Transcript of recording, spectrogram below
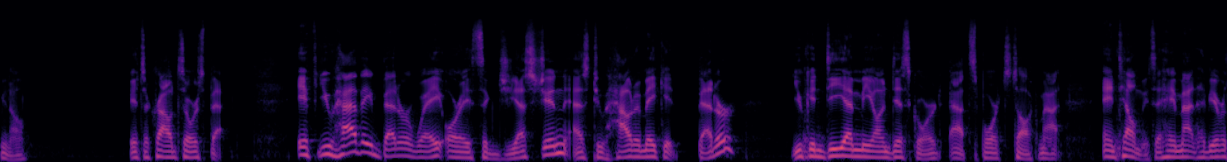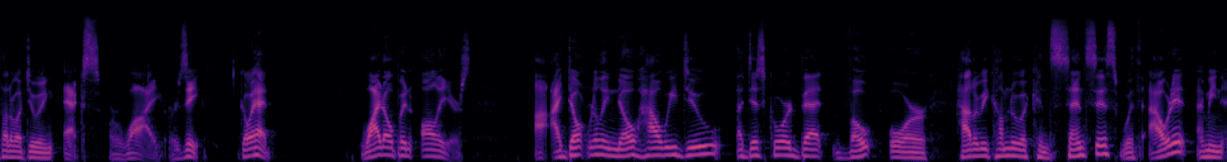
you know, it's a crowdsourced bet. If you have a better way or a suggestion as to how to make it better, you can DM me on Discord at Sports Talk Matt and tell me. Say, hey Matt, have you ever thought about doing X or Y or Z? Go ahead. Wide open, all ears. I don't really know how we do a Discord bet vote or how do we come to a consensus without it. I mean,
